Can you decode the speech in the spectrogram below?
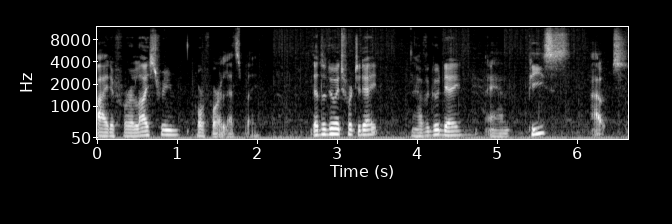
Either for a live stream or for a let's play. That'll do it for today. Have a good day and peace out.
